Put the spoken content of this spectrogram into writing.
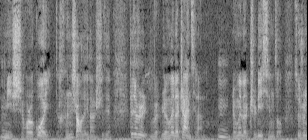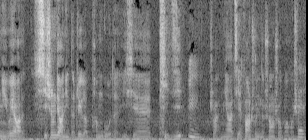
觅食或者过很少的一段时间，这就是人为了站起来嘛。嗯，人为了直立行走，所以说你为要牺牲掉你的这个盆骨的一些体积，嗯，是吧？你要解放出你的双手，包括身体，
